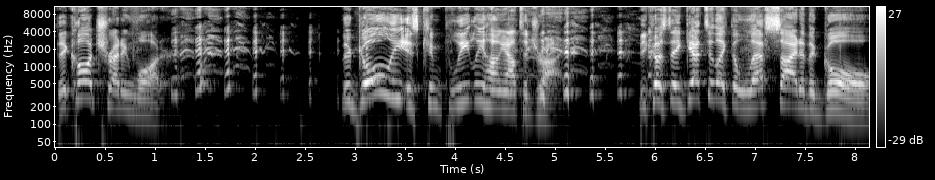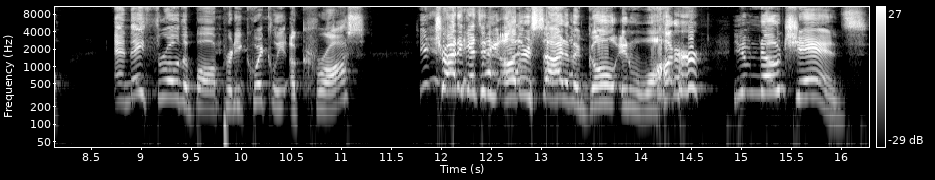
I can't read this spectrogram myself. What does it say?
They call it treading water. The goalie is completely hung out to dry because they get to like the left side of the goal and they throw the ball pretty quickly across. You try to get to the other side of the goal in water, you have no chance.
